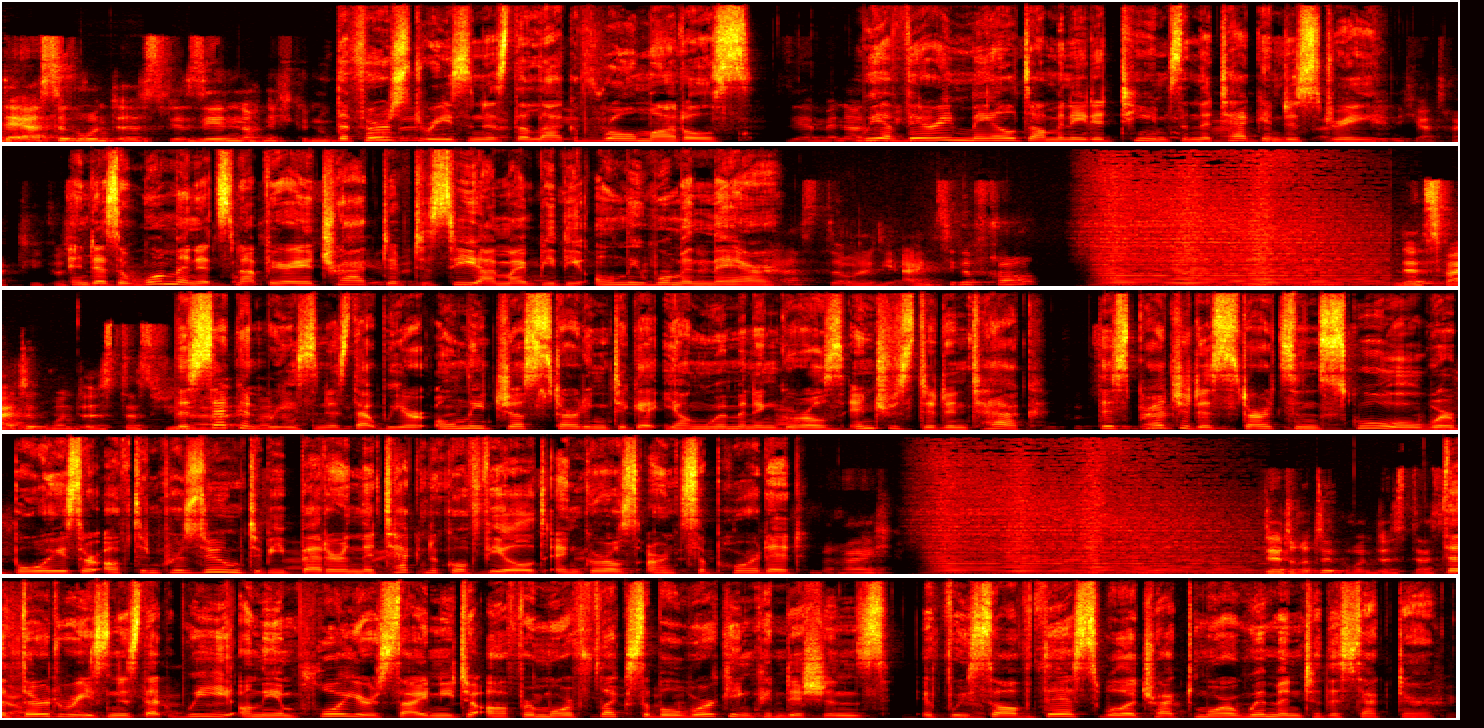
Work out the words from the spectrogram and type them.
The first reason is the lack of role models. We have very male dominated teams in the tech industry. And as a woman, it's not very attractive to see I might be the only woman there. The second reason is that we are only just starting to get young women and girls interested in tech. This prejudice starts in school, where boys are often presumed to be better in the technical field and girls aren't supported. The third reason is that we, on the employer side, need to offer more flexible working conditions. If we solve this, we'll attract more women to the sector.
